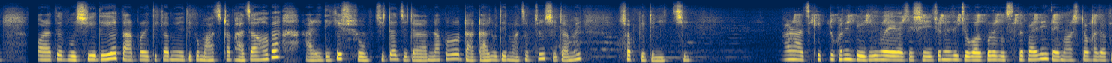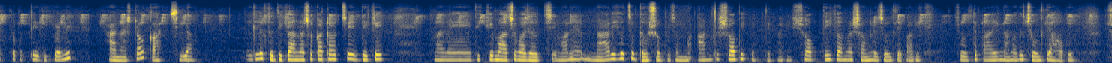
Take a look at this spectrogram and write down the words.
কড়াতে বসিয়ে দিয়ে তারপর এদিকে আমি ওইদিকে মাছটা ভাজা হবে আর এদিকে সবজিটা যেটা রান্না করব, ডাটা, আলু দিয়ে মাছের জন্য সেটা আমি সব কেটে নিচ্ছি। আর আজকে একটুখানি দেরি হয়ে গেছে, সেই জন্য যে জোগাড় করে বসতে পারিনি, তাই মাছটা ভাজা করতে করতে এদিকে আমি আনাজটাও কাটছিলাম। দেখলে তো এদিকে আনাজও কাটা হচ্ছে, এদিকে মানে এদিকে মাছও ভাজা হচ্ছে মানে নারী হচ্ছে দশভূজা আমরা সবই করতে পারি, সব দিক আমরা সামলে চলতে পারি। চলতে পারি না, আমাদের চলতে হবে।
